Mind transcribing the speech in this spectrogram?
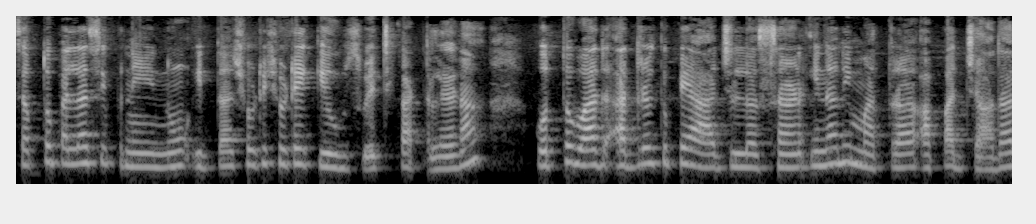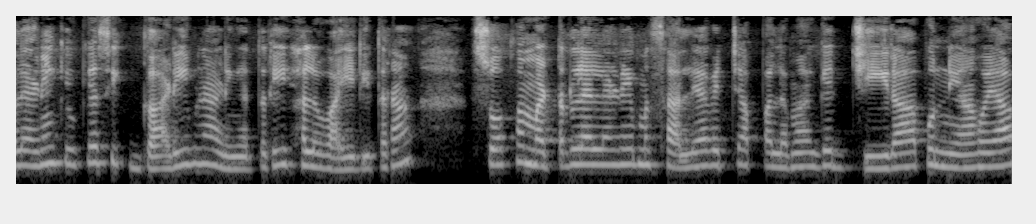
ਸਭ ਤੋਂ ਪਹਿਲਾਂ ਅਸੀਂ ਪਨੀਰ ਨੂੰ ਇਦਾਂ ਛੋਟੇ ਛੋਟੇ ਕਿਊਬਸ ਵਿੱਚ ਕੱਟ ਲੈਣਾ। ਉਸ ਤੋਂ ਬਾਅਦ ਅਦਰਕ, ਪਿਆਜ਼, ਲਸਣ ਇਹਨਾਂ ਦੀ ਮਾਤਰਾ ਆਪਾਂ ਜ਼ਿਆਦਾ ਲੈਣੀ ਕਿਉਂਕਿ ਅਸੀਂ ਗਾੜੀ ਬਣਾਣੀ ਹੈ ਤਰੀ ਹਲਵਾਈ ਦੀ ਤਰ੍ਹਾਂ। ਸੋ ਆਪਾਂ ਮਟਰ ਲੈ ਲੈਣੇ, ਮਸਾਲਿਆਂ ਵਿੱਚ ਆਪਾਂ ਲਵਾਂਗੇ ਜੀਰਾ ਭੁੰਨਿਆ ਹੋਇਆ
